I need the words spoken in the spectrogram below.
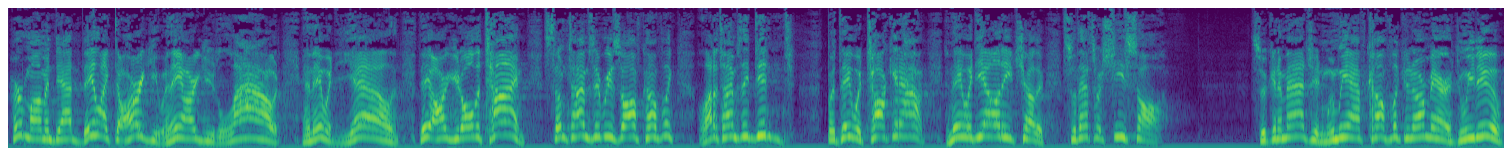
her mom and dad, they liked to argue and they argued loud and they would yell and they argued all the time. Sometimes they resolved conflict. A lot of times they didn't, but they would talk it out and they would yell at each other. So that's what she saw. So you can imagine when we have conflict in our marriage, and we do,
